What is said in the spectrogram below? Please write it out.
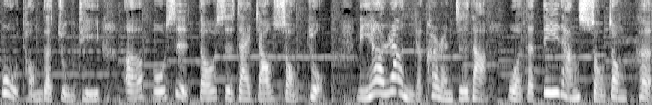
不同的主题，而不是都是在教手作。你要让你的客人知道。我的第一堂首重课，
